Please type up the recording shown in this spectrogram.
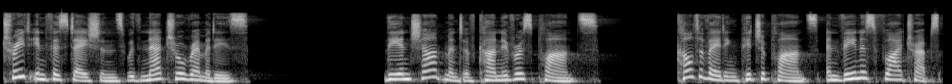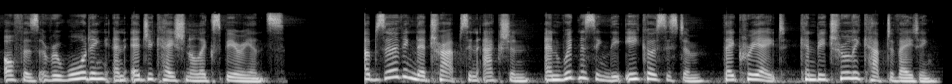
Treat infestations with natural remedies. The enchantment of carnivorous plants. Cultivating pitcher plants and Venus flytraps offers a rewarding and educational experience. Observing their traps in action and witnessing the ecosystem they create can be truly captivating.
